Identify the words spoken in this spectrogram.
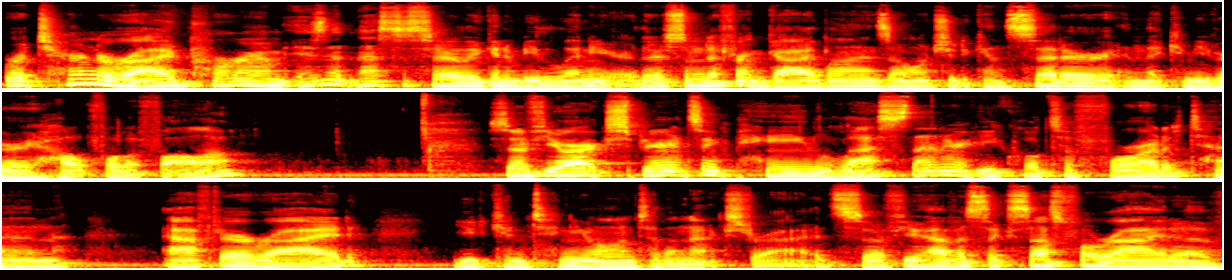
return to ride program isn't necessarily going to be linear. There's some different guidelines I want you to consider and that can be very helpful to follow. So if you are experiencing pain less than or equal to 4 out of 10 after a ride, you'd continue on to the next ride. So if you have a successful ride of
